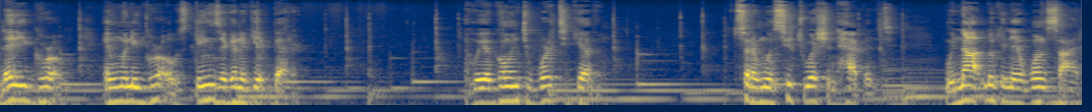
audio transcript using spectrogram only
Let it grow. And when it grows, things are going to get better. And we are going to work together so that when a situation happens, we're not looking at one side.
